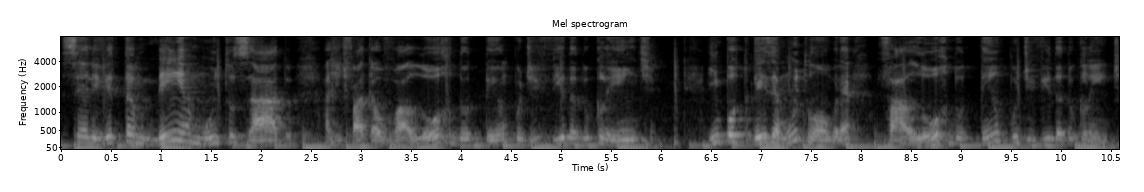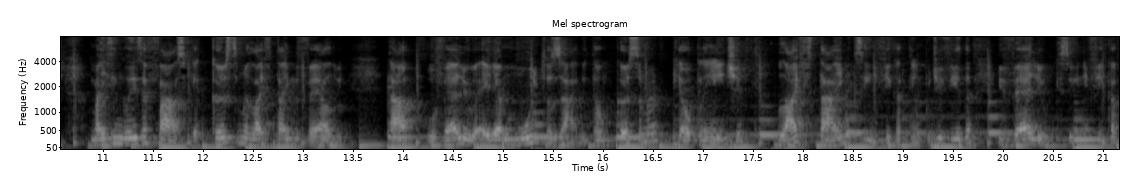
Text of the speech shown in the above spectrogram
CLV também é muito usado. A gente fala que é o valor do tempo de vida do cliente. Em português é muito longo, né? Valor do tempo de vida do cliente. Mas em inglês é fácil, que é Customer Lifetime Value. Tá? O value ele é muito usado. Então, customer, que é o cliente, lifetime, que significa tempo de vida, e value, que significa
